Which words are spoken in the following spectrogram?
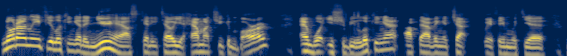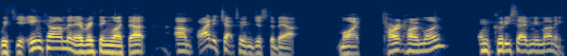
Not only if you're looking at a new house, can he tell you how much you can borrow and what you should be looking at after having a chat with him with your with your income and everything like that. Um, I had a chat to him just about my current home loan and could he save me money?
